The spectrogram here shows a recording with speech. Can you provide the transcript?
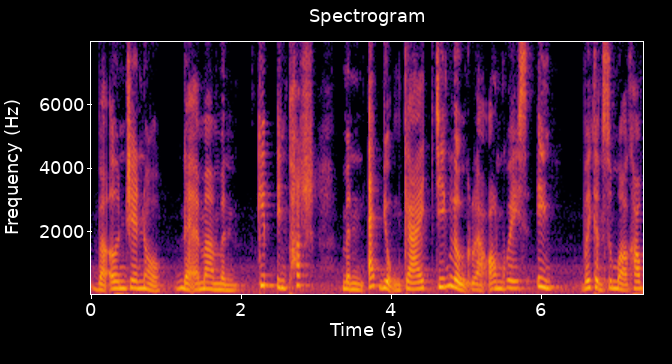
và earn channel để mà mình keep in touch, mình áp dụng cái chiến lược là always in với consumer không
